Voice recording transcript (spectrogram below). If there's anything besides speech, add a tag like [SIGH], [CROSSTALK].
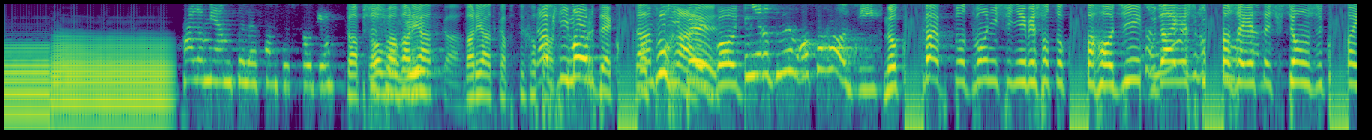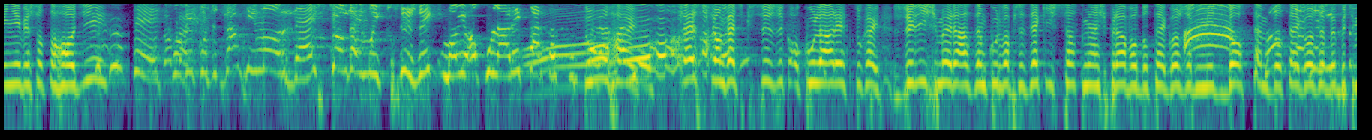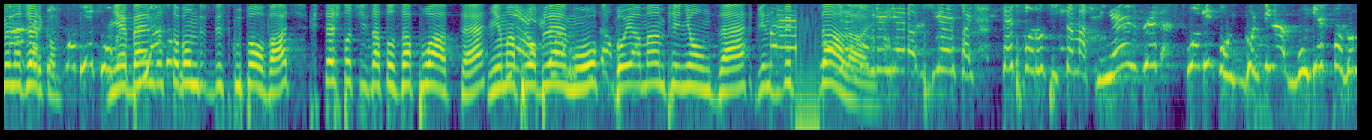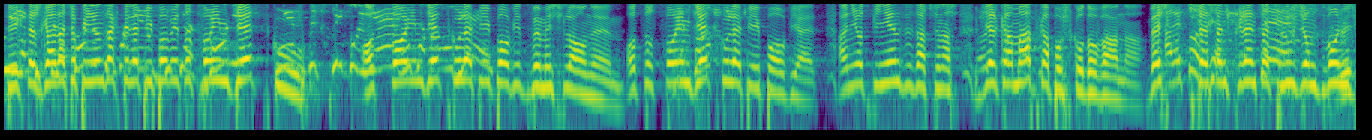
Halo, miałam telefon do studiu. Ta przyszła mówi? wariatka, wariatka, psychopatka. Zamknij mordę, kurwa, Zamknij słuchaj. Bądź Nie rozumiem o co chodzi. No kurwa, to dzwonisz i nie wiesz o co kurwa chodzi? To nie Udajesz ja kurwa, że dzwoniłam. jesteś w ciąży kurwa i nie wiesz o co chodzi? Ty, człowieku, ty zamknij mordę, ściągaj mój krzyżyk, moje okulary, karta z Słuchaj, chcesz ściągać krzyżyk, okulary? Słuchaj, żyliśmy razem, kurwa, przez jakiś czas miałaś prawo do tego, żeby mieć dostęp do tego, żeby być menadżerką. człowieku. Nie Ja będę z to- tobą dy- dyskutować. Chcesz, to ci za to zapłacę. Nie ma problemu, bo ja mam pieniądze, więc wypierdalaj. Rozśmieszaj. Chcesz poruszyć temat pieniędzy? Człowieku, godzina 20 do mnie Ty chcesz gadać o pieniądzach, ty lepiej powiedz o swoim dziecku. O swoim dziecku lepiej powiedz wymyślonym. O co swoim dziecku lepiej powiedz. A nie od pieniędzy zaczynasz. Wielka matka poszkodowana. Weź przestań wkręcać ludziom, dzwonić,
